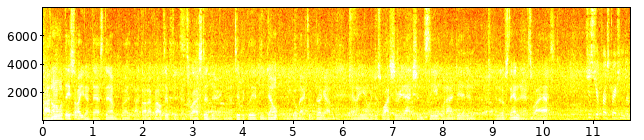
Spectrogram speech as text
I don't know what they saw. You'd have to ask them, but I thought I foul tipped it. That's why I stood there. You know, typically if you don't, you go back to the dugout, and uh, you know, we just watch the reaction and see what I did, and ended up standing there. That's why I asked. Just your frustrations, or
